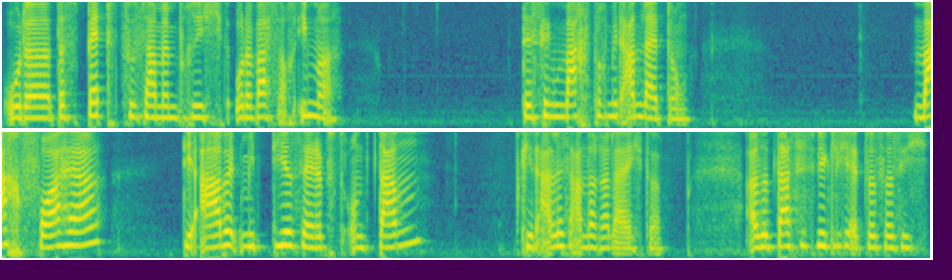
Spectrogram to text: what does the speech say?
oder das Bett zusammenbricht oder was auch immer. Deswegen mach's doch mit Anleitung. Mach vorher die Arbeit mit dir selbst und dann geht alles andere leichter. Also das ist wirklich etwas, was ich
